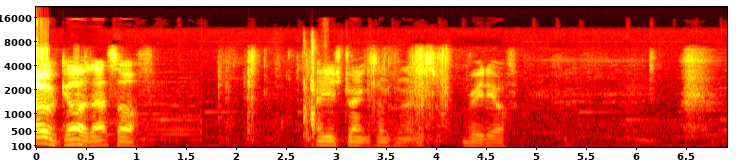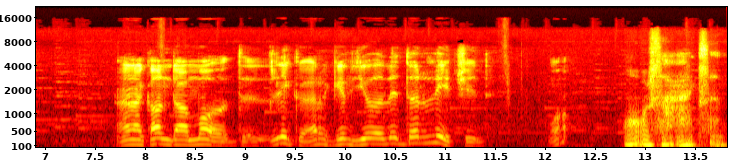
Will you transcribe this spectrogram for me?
Oh god, that's off. I just drank something that was really off. Anaconda malt liquor gives you a little legend. What? What was that accent?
